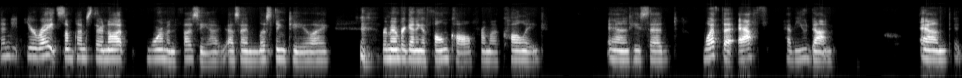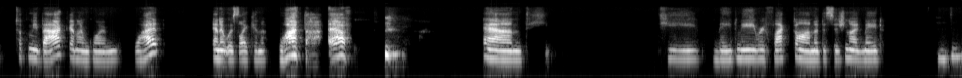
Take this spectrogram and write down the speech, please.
And you're right. Sometimes they're not warm and fuzzy. I, as I'm listening to you, I remember getting a phone call from a colleague, and he said, What the F have you done? And it took me back, and I'm going, What? And it was like, in What the F? and he, he made me reflect on a decision I'd made Mm-hmm.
